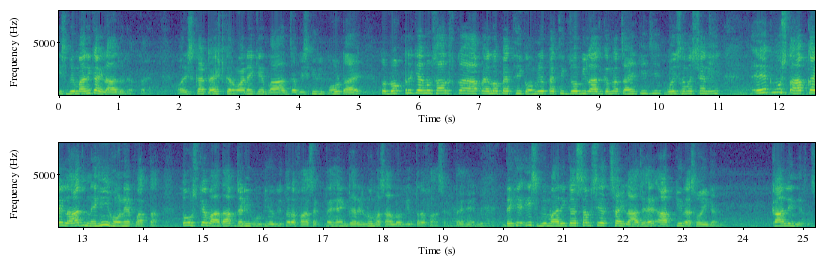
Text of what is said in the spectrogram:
इस बीमारी का इलाज हो जाता है। और इसका टेस्ट करवाने के बाद जब इसकी रिपोर्ट आए तो डॉक्टर के अनुसार उसका आप एलोपैथिक होम्योपैथिक जो भी इलाज करना चाहें कीजिए कोई समस्या नहीं। है एक मुश्त आपका इलाज नहीं होने पाता तो उसके बाद आप जड़ी बूटियों की तरफ़ आ सकते हैं घरेलू मसालों की तरफ़ आ सकते हैं। देखिए इस बीमारी का सबसे अच्छा इलाज है आपकी रसोई घर में काली मिर्च।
